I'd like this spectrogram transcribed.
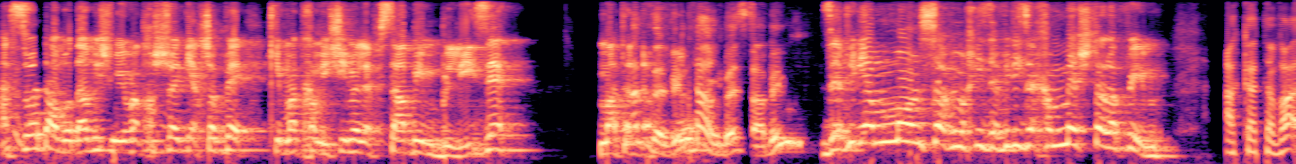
עשו את העבודה בשבילי, ואתה חושב שהייתי עכשיו בכמעט 50 אלף סאבים בלי זה? מה אתה מה, זה הביא לך דפוק? הרבה סאבים? זה הביא לי המון סאבים אחי, זה הביא לי איזה 5,000. הכתבה,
